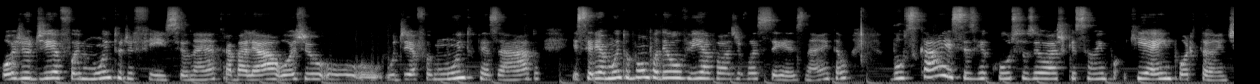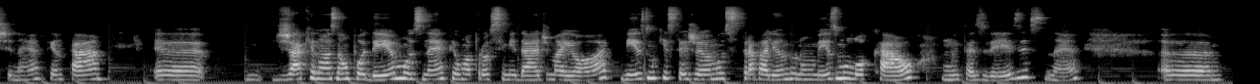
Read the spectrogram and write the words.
Hoje o dia foi muito difícil, né? Trabalhar, hoje o, o dia foi muito pesado e seria muito bom poder ouvir a voz de vocês, né? Então, buscar esses recursos eu acho que, são, que é importante, né? Tentar. Uh, já que nós não podemos né, ter uma proximidade maior, mesmo que estejamos trabalhando num mesmo local, muitas vezes, né, uh,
